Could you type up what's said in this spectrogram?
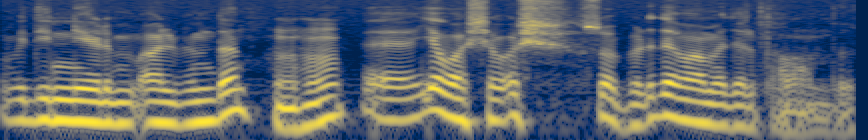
bir dinleyelim albümden. Hı hı. E, yavaş yavaş sohbete devam edelim. Tamamdır.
